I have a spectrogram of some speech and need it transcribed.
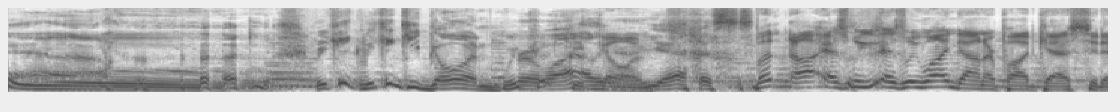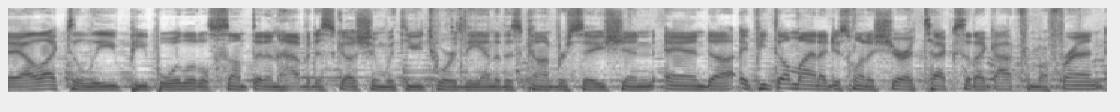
we can we can keep going We for a while. keep here. going. Yes. But uh, as we as we wind down our podcast today, I like to leave people with a little something and have a discussion with you toward the end of this conversation. And uh, if you don't mind, I just want to share a text that I got from a friend.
